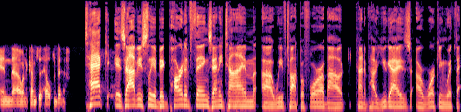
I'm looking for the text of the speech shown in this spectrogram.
in uh, when it comes to health and fitness. Tech is obviously a big part of things. Anytime uh, we've talked before about kind of how you guys are working with the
